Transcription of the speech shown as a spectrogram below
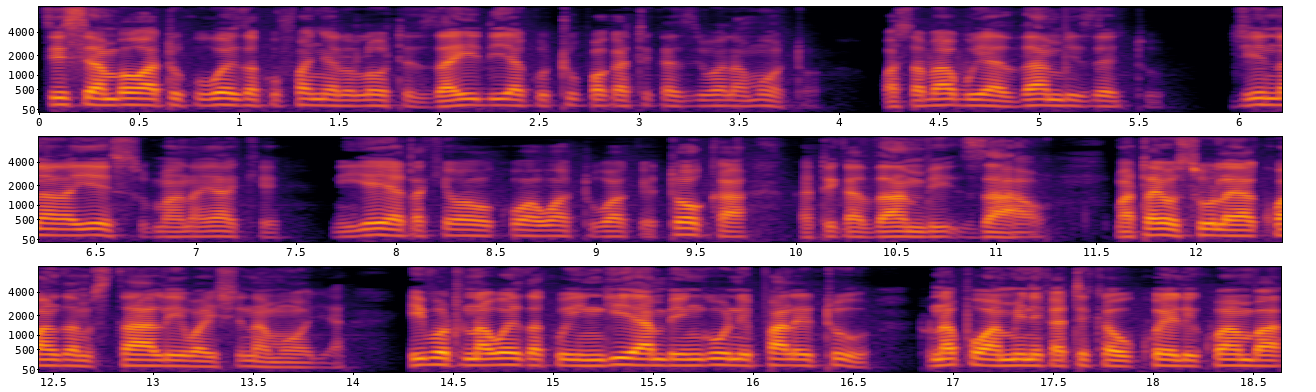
Sisi ambao hatukuweza kufanya lolote zaidi ya kutupwa katika ziwa la moto kwa sababu ya dhambi zetu jina la yesu maana yake ni yeye atakayewaokoa watu wake toka katika dhambi zao. Matayo sura ya kwanza mstari wa ishirina moja. Hivyo tunaweza kuingia mbinguni pale tu tunapoamini katika ukweli kwamba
